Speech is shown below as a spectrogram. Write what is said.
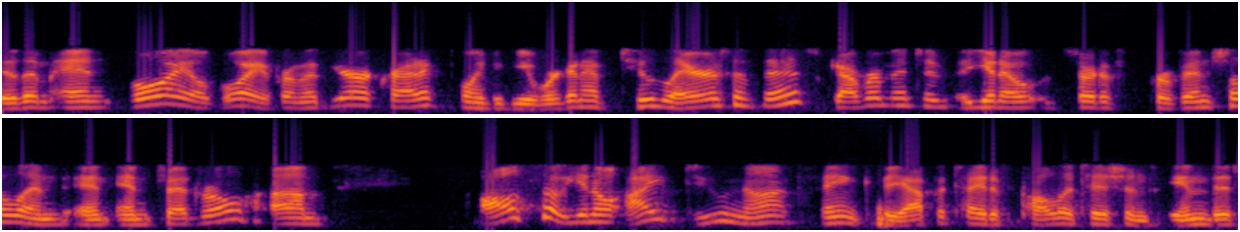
to them. And boy, oh boy, from a bureaucratic point of view, we're going to have two layers of this: government, you know, sort of provincial and and, and federal. Um, also, you know, I do not think the appetite of politicians in this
